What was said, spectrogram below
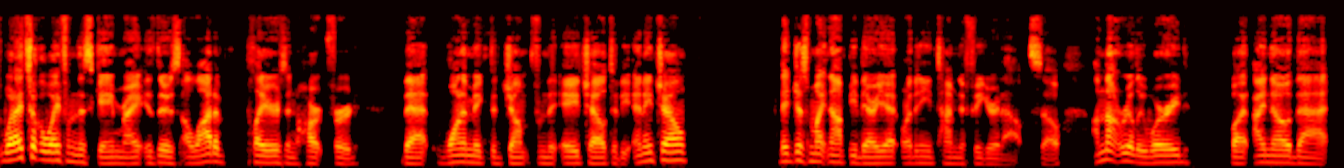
what I took away from this game, right, is there's a lot of players in Hartford that want to make the jump from the AHL to the NHL. They just might not be there yet, or they need time to figure it out. So I'm not really worried, but I know that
